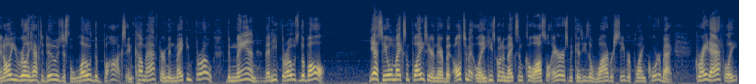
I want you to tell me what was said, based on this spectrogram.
And all you really have to do is just load the box and come after him and make him throw. Demand that he throws the ball. Yes, he will make some plays here and there, but ultimately he's going to make some colossal errors because he's a wide receiver playing quarterback. Great athlete,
